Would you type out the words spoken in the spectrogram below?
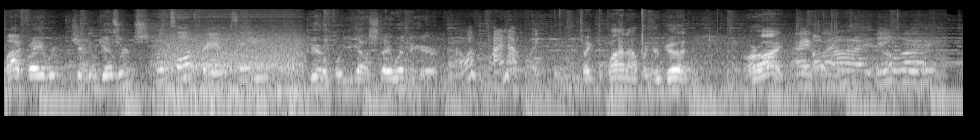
my favorite, chicken gizzards. What's up, Ramsey? Beautiful. You got to stay with me here. I want the pineapple ice. Take the pineapple. You're good. All right. All right, Glenn. Thank you.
